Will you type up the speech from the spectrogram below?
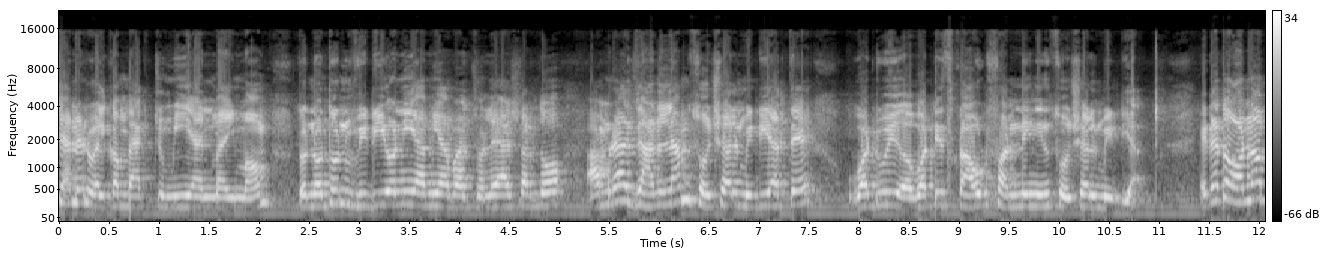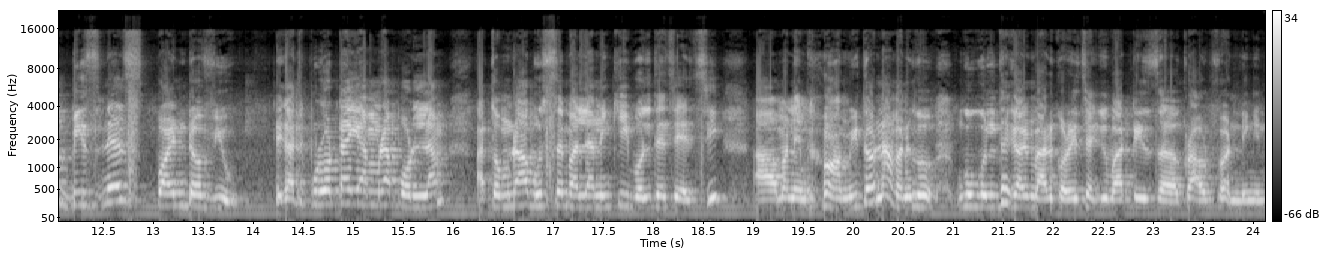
channel welcome back to me and my mom তো নতুন ভিডিও নিয়ে আমি আবার চলে আসলাম। তো আমরা জানলাম সোশ্যাল মিডিয়াতে what we what is crowdfunding in social media এটা তো on a business point of view ঠিক আছে, পুরোটাই আমরা পড়লাম। আর তোমরাও বুঝতে পারলে আমি কি বলতে চেয়েছি। মানে আমি তো না মানে গুগল থেকে আমি বার করেছি what is crowdfunding in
